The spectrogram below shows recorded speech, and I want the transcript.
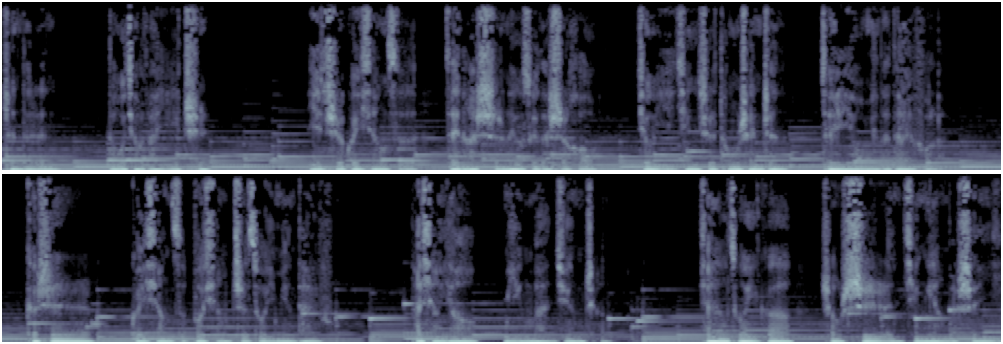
镇的人都叫他一痴。一痴桂香子在他十六岁的时候就已经是铜山镇最有名的大夫了。可是，桂香子不想只做一名大夫，他想要名满京城，想要做一个受世人敬仰的神医。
